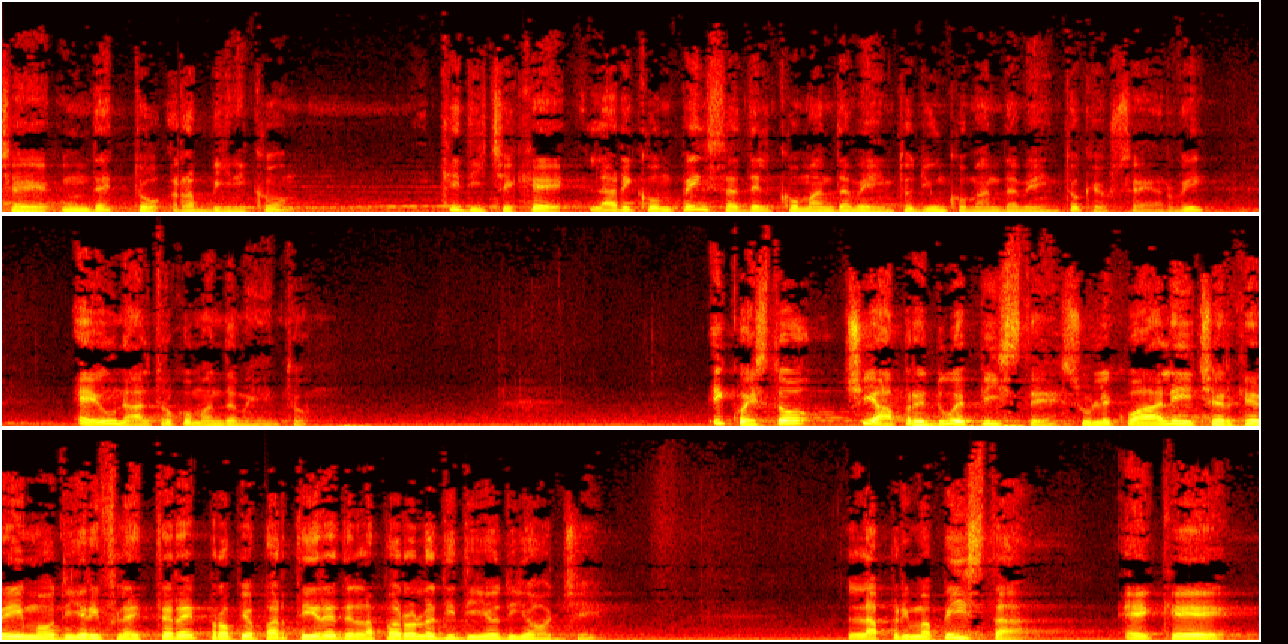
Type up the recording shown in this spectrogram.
c'è un detto rabbinico che dice che la ricompensa del comandamento, di un comandamento che osservi, è un altro comandamento. E questo ci apre due piste sulle quali cercheremo di riflettere proprio a partire dalla parola di Dio di oggi. La prima pista è che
